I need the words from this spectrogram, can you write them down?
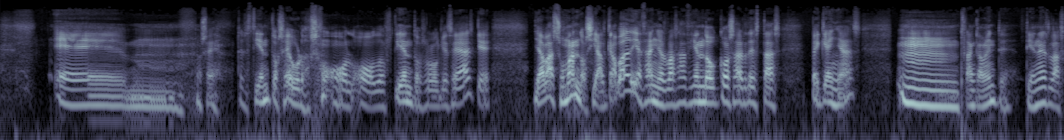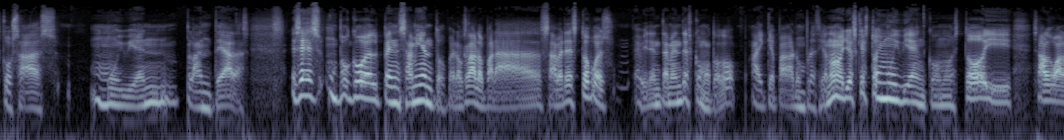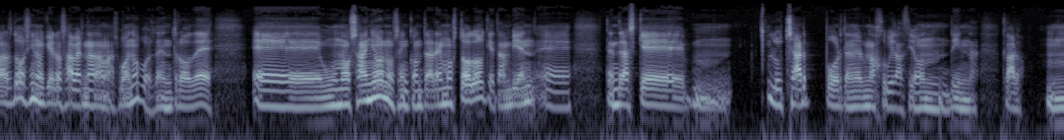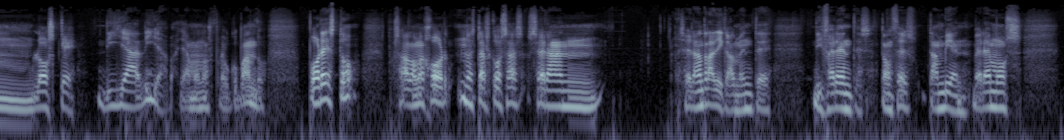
eh, no sé, 300 euros o, o 200 o lo que sea, es que ya vas sumando. Si al cabo de 10 años vas haciendo cosas de estas pequeñas, mmm, francamente, tienes las cosas muy bien planteadas. Ese es un poco el pensamiento, pero claro, para saber esto, pues evidentemente es como todo, hay que pagar un precio. No, yo es que estoy muy bien como estoy salgo a las dos y no quiero saber nada más. Bueno, pues dentro de eh, unos años nos encontraremos todo que también eh, tendrás que... Mm, luchar por tener una jubilación digna. Claro, mm, los que día a día vayámonos preocupando por esto, pues a lo mejor nuestras cosas serán serán radicalmente diferentes. Entonces, también veremos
